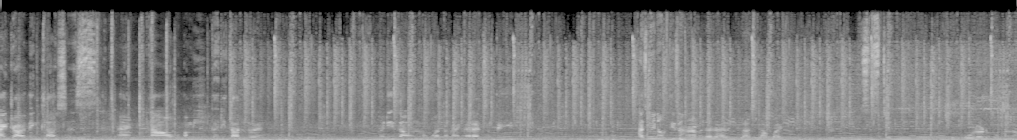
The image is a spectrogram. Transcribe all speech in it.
my driving classes and now आम्ही घरी चाललो आहे घरी जाऊन बघू आता काय करायचं ते. आज मी नव्हती जाणार माझ्या ड्रायव्हिंग क्लासला बट इन्सिस्टेड मी खूप ओरडतो मला.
